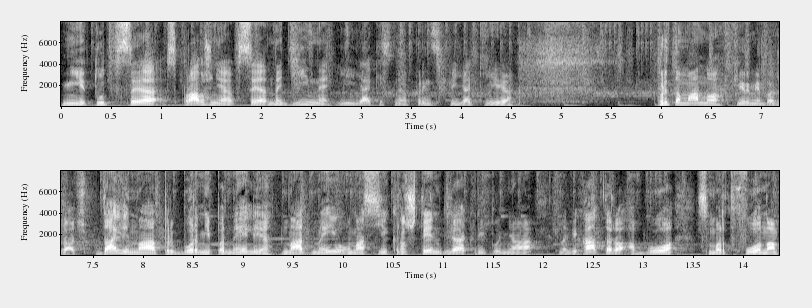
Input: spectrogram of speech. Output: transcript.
Ні, тут все справжнє, все надійне і якісне, в принципі, як і притаманно фірмі Bajaj. Далі на приборній панелі над нею у нас є кронштейн для кріплення навігатора або смартфона.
